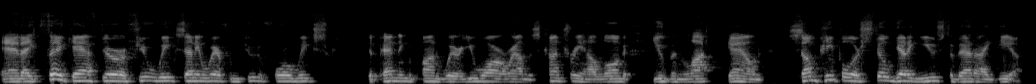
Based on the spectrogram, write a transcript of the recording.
And I think after a few weeks, anywhere from two to four weeks, depending upon where you are around this country, how long you've been locked down, some people are still getting used to that idea.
